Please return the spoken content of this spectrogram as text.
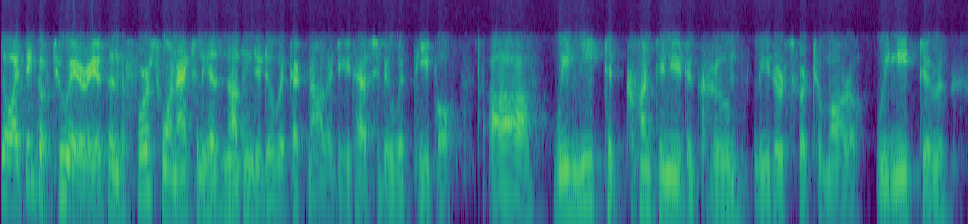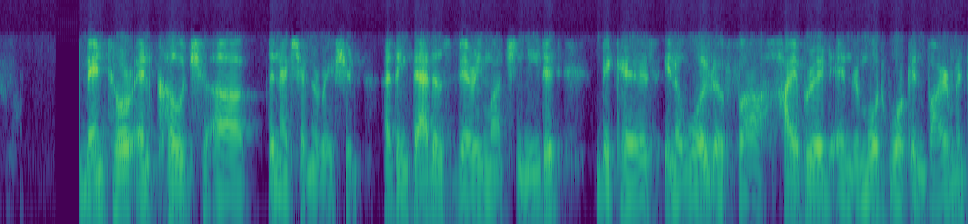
So I think of two areas, and the first one actually has nothing to do with technology. It has to do with people. Uh, we need to continue to groom leaders for tomorrow. We need to mentor and coach uh, the next generation. I think that is very much needed because in a world of uh, hybrid and remote work environment,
